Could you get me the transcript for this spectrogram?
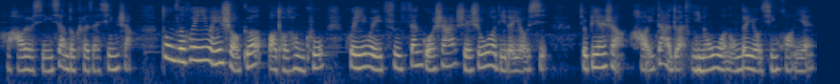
和好友形象都刻在心上，动辄会因为一首歌抱头痛哭，会因为一次三国杀谁是卧底的游戏。就编上好一大段你侬我侬的友情谎言。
